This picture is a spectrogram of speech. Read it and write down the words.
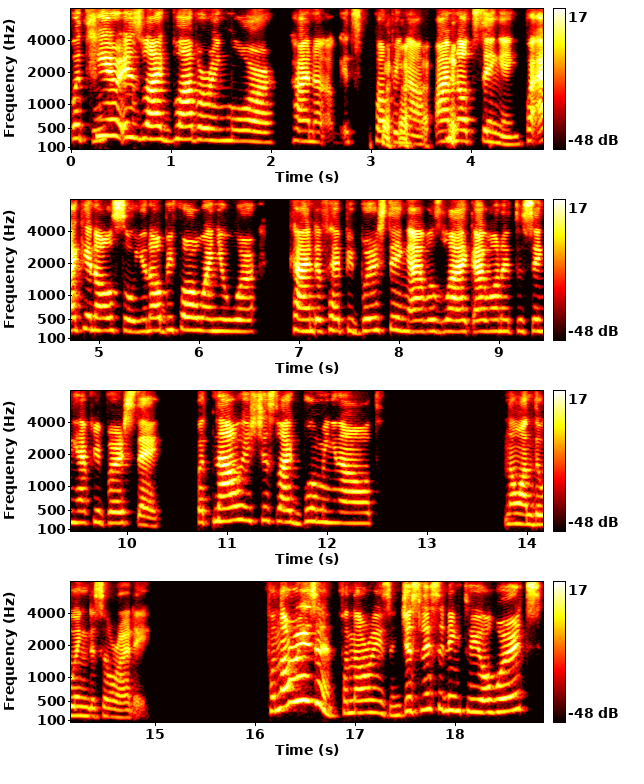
but here is like blubbering more kind of it's popping up. I'm not singing, but I can also, you know, before when you were kind of happy bursting, I was like, I wanted to sing happy birthday. But now it's just like booming out. No one doing this already. For no reason, for no reason. Just listening to your words,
